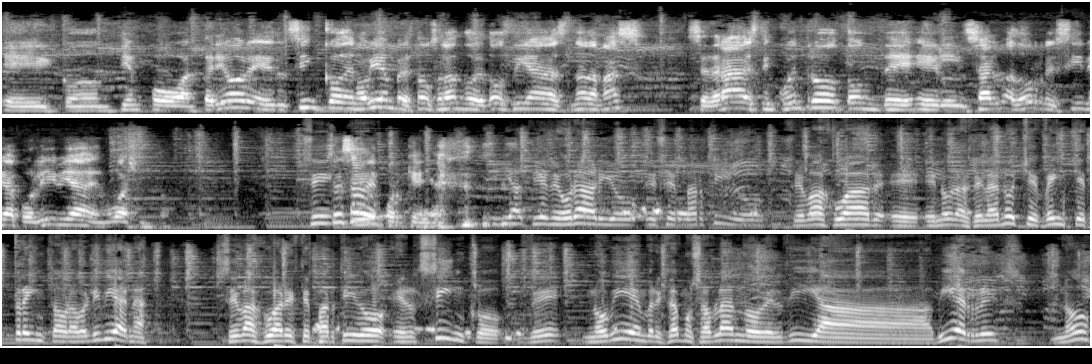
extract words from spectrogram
eh, con tiempo anterior, el 5 de noviembre, estamos hablando de dos días nada más, se dará este encuentro donde El Salvador recibe a Bolivia en Washington. Sí, Se sabe eh, por qué. y ya tiene horario ese partido. Se va a jugar eh, en horas de la noche, 20-30 hora boliviana. Se va a jugar este partido el 5 de noviembre. Estamos hablando del día viernes, ¿no?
